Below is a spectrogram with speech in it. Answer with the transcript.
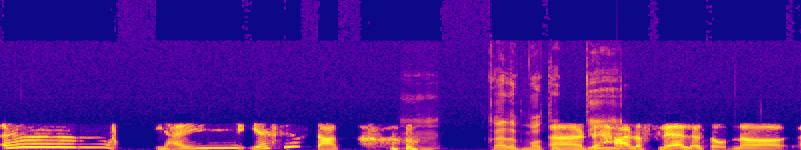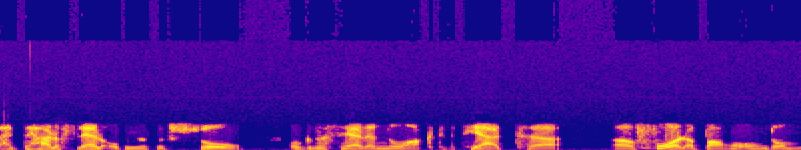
Um, jeg, jeg syns det. Mm. Hva er det på en måte uh, de... Det her er flere sånne, det her er flere organisasjoner organiserer nå aktivitet uh, for barn og ungdom.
